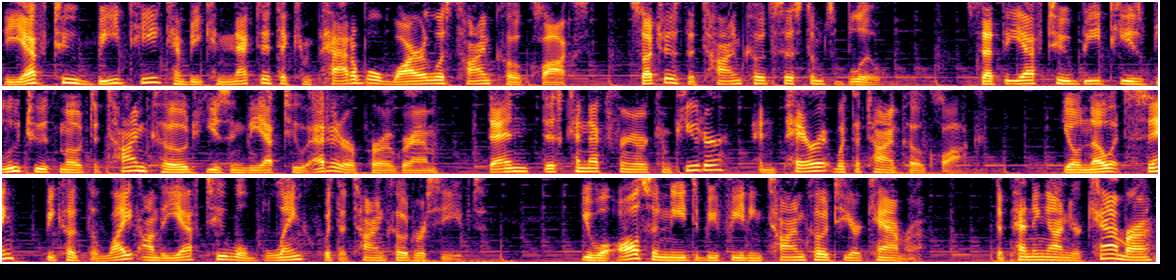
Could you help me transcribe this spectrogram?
The F2 BT can be connected to compatible wireless timecode clocks such as the Timecode Systems Blue. Set the F2 BT's Bluetooth mode to timecode using the F2 editor program, then disconnect from your computer and pair it with the timecode clock. You'll know it's synced because the light on the F2 will blink with the timecode received. You will also need to be feeding timecode to your camera. Depending on your camera,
